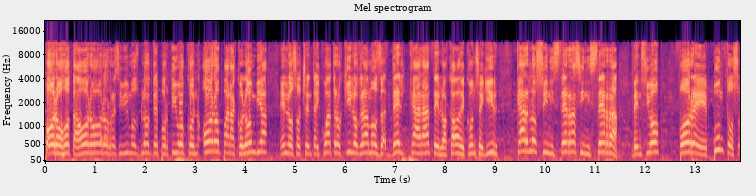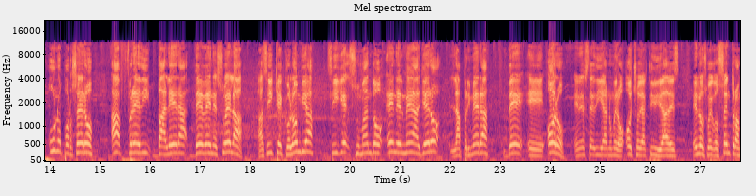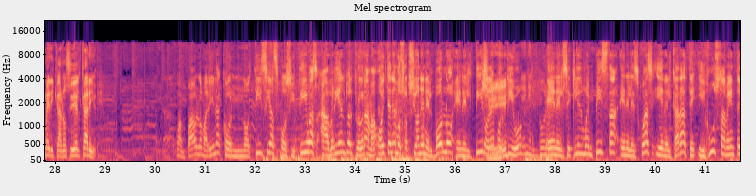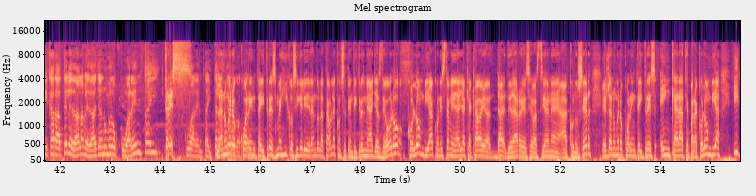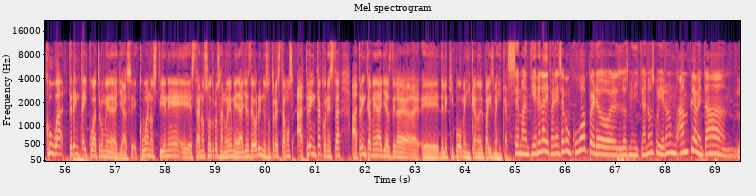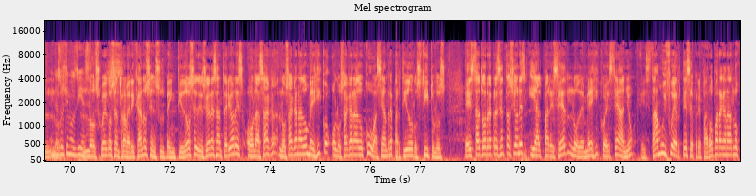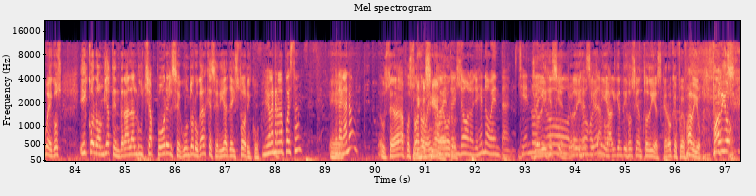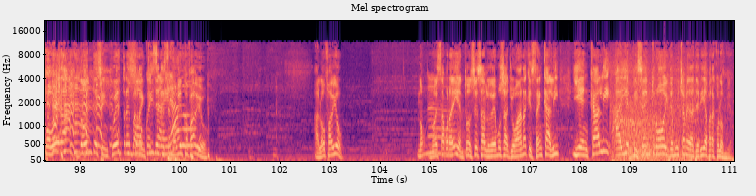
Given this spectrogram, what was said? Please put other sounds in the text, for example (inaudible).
Oro, J, oro, oro. Recibimos blog deportivo con oro para Colombia en los 84 kilogramos del karate. Lo acaba de conseguir Carlos Sinisterra. Sinisterra venció por eh, puntos 1 por 0 a Freddy Valera de Venezuela. Así que Colombia sigue sumando en el medallero la primera de eh, oro en este día número 8 de actividades en los Juegos Centroamericanos y del Caribe. Juan Pablo Marina con noticias positivas abriendo el programa. Hoy tenemos opción en el bolo, en el tiro Sí. deportivo, En el bolo. en el ciclismo en pista, en el squash y en el karate. Y justamente el karate le da la medalla número 43. Tres. 43 La número oro a Colombia. 43. México sigue liderando la tabla con 73 medallas de oro. Colombia, con esta medalla que acaba de da- de dar eh, Sebastián eh, a conocer, es la número 43 en karate para Colombia. Y Cuba, 34 medallas. Eh, Cuba nos tiene, está a nosotros a 9 medallas de oro y nosotros estamos a 30 con esta, a 30 medallas de la, eh, del equipo mexicano, del país mexicano. Se mantiene la diferencia con Cuba, pero los mexicanos cogieron amplia ventaja en los, últimos días. Los Juegos Centroamericanos en sus 22 ediciones anteriores o las ha, los ha ganado México o los ha ganado Cuba. Se han repartido los títulos. Estas dos representaciones y al parecer lo de México este año está muy fuerte, se preparó para ganar los Juegos y Colombia tendrá la lucha por el segundo lugar que sería ya histórico. ¿Me iba a ganar la apuesta? ¿Me Eh, la ganó? Usted apostó Dijo a 90 100. de 90, oros. no, no, yo dije 90. 100 lo Yo dije dijo- 100, yo dije dijo 100 y alguien dijo 110, creo que fue Fabio. (laughs) Fabio Poveda, ¿dónde se encuentra en Barranquilla en este momento, Fabio? ¿Aló, Fabio? No, no, No. está por ahí. Entonces saludemos a Joana que está en Cali. Y en Cali hay epicentro hoy de mucha medallería para Colombia.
